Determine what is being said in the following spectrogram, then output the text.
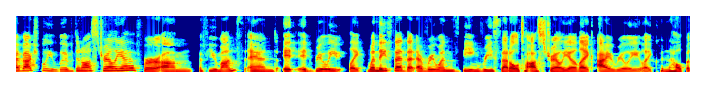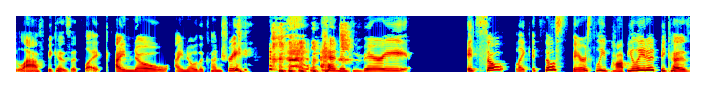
have actually lived in Australia for um, a few months, and it it really like when they said that everyone's being resettled to Australia, like I really like couldn't help but laugh because it's like I know I know the country, and it's very, it's so like it's so sparsely populated because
